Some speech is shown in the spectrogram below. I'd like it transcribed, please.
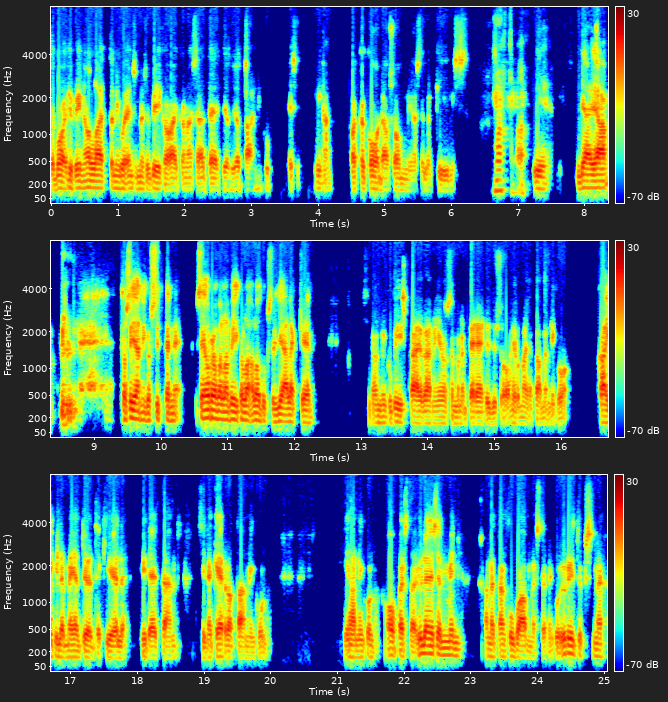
Ja voi hyvin olla, että niin kuin ensimmäisen viikon aikana sä teet jo jotain niin kuin ihan vaikka koodaushommia siellä tiimissä. Mahtavaa. Ja, ja tosiaan niin sitten seuraavalla viikolla aloituksen jälkeen, siinä on niin viisi päivää, niin on semmoinen perehdytysohjelma, joka me niin kaikille meidän työntekijöille pidetään. Siinä kerrotaan niin kuin, ihan niin kuin opesta yleisemmin, annetaan kuvaa meistä niin yrityksenä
